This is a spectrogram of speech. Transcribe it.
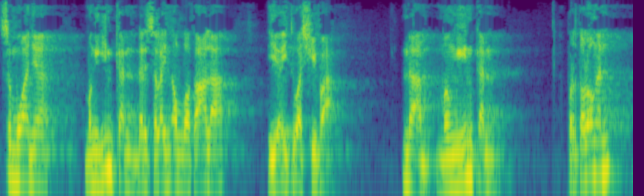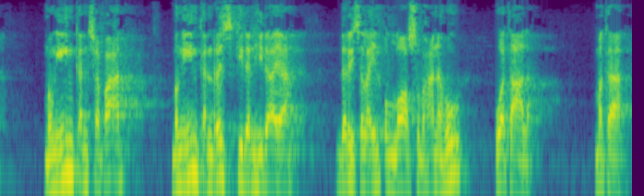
semuanya menginginkan dari selain Allah Ta'ala yaitu asyifa. Naam, menginginkan pertolongan, menginginkan syafaat, menginginkan rezeki dan hidayah dari selain Allah Subhanahu wa taala. Maka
